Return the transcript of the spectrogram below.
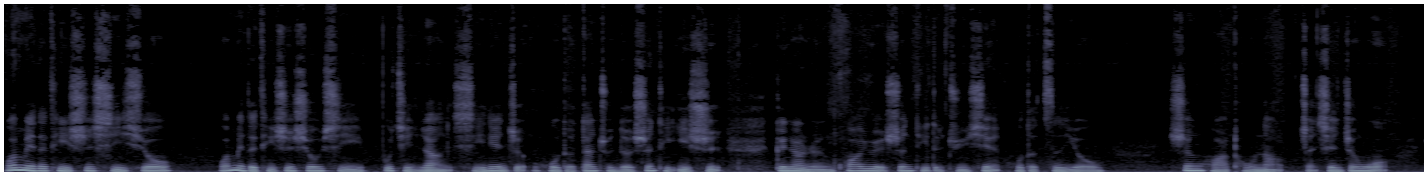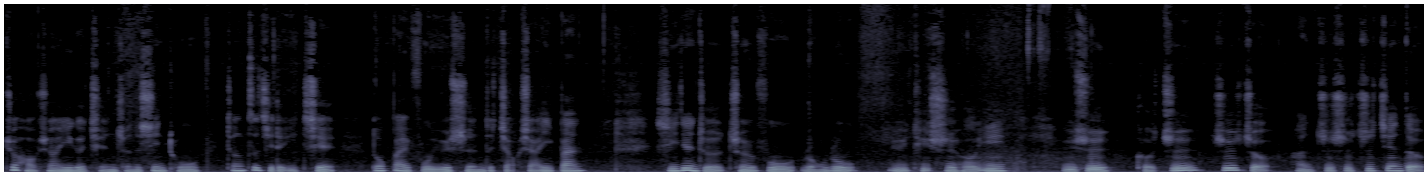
完美的体式习修，完美的体式修习，不仅让习练者获得单纯的身体意识，更让人跨越身体的局限，获得自由，升华头脑，展现真我。就好像一个虔诚的信徒，将自己的一切。都拜服于神的脚下一般，习练者臣服融入与体式合一，于是可知知者和知识之间的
